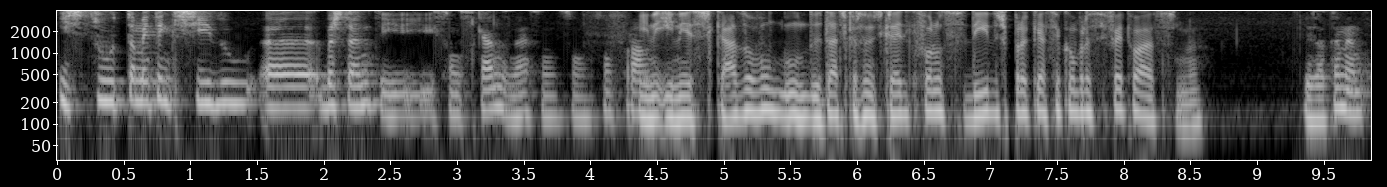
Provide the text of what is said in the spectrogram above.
Isto também tem crescido uh, bastante e, e, são scams, né? são, são, são fraudes. E, e nesses casos houve um, um dados de cartões de crédito que foram cedidos para que essa compra se efetuasse, não é? Exatamente.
